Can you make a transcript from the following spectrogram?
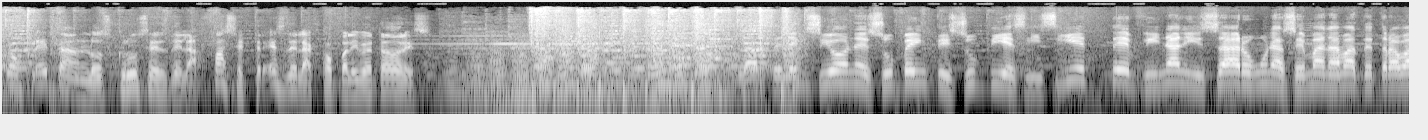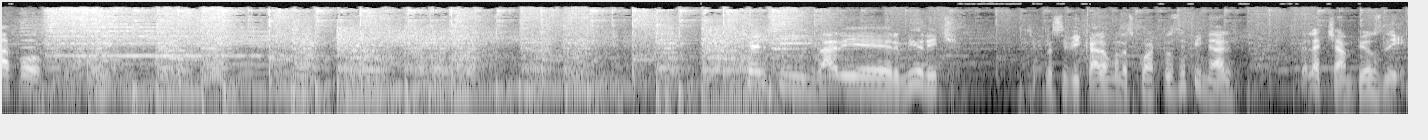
completan los cruces de la fase 3 de la Copa Libertadores. Las selecciones sub-20 y sub-17 finalizaron una semana más de trabajo. Chelsea y Bayern Múnich se clasificaron a los cuartos de final de la Champions League.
